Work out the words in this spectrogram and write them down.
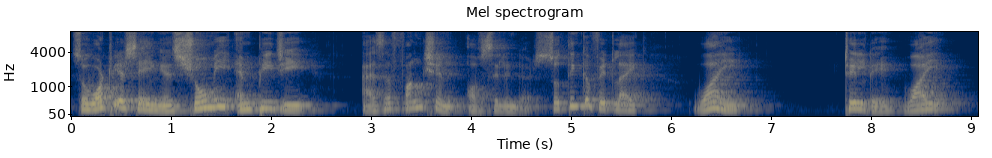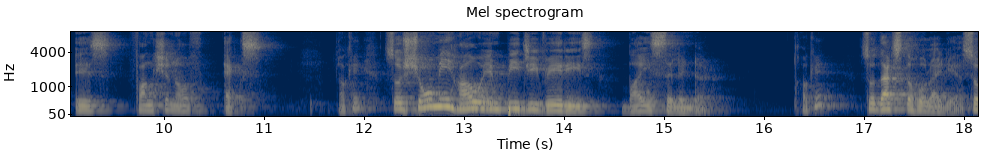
So what we are saying is show me mpg as a function of cylinders. So think of it like y tilde, y is function of x. Okay, so show me how mpg varies by cylinder. Okay, so that's the whole idea. So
